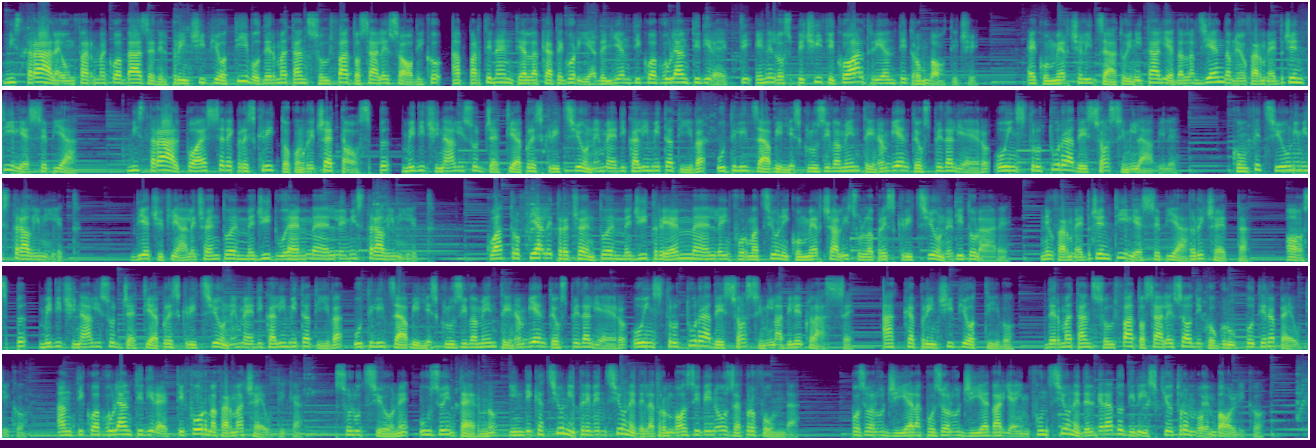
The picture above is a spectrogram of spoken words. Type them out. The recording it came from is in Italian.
Mistral è un farmaco a base del principio attivo dermatansolfato sale sodico, appartenente alla categoria degli anticoagulanti diretti e nello specifico altri antitrombotici. È commercializzato in Italia dall'azienda Neopharmed Gentili SPA. Mistral può essere prescritto con ricetta OSP, medicinali soggetti a prescrizione medica limitativa, utilizzabili esclusivamente in ambiente ospedaliero o in struttura ad esso assimilabile. Confezioni Mistral Iniet 10 fiale 100 mg 2 ml Mistral Immediate. 4 fiale 300 mg 3 ml Informazioni commerciali sulla prescrizione titolare. Neopharmed Gentili SPA Ricetta. OSP, medicinali soggetti a prescrizione medica limitativa, utilizzabili esclusivamente in ambiente ospedaliero o in struttura ad esso assimilabile classe. H. Principio attivo. Dermatansolfato sale sodico gruppo terapeutico. Anticoagulanti diretti forma farmaceutica. Soluzione, uso interno, indicazioni prevenzione della trombosi venosa profonda. Posologia La posologia varia in funzione del grado di rischio tromboembolico.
